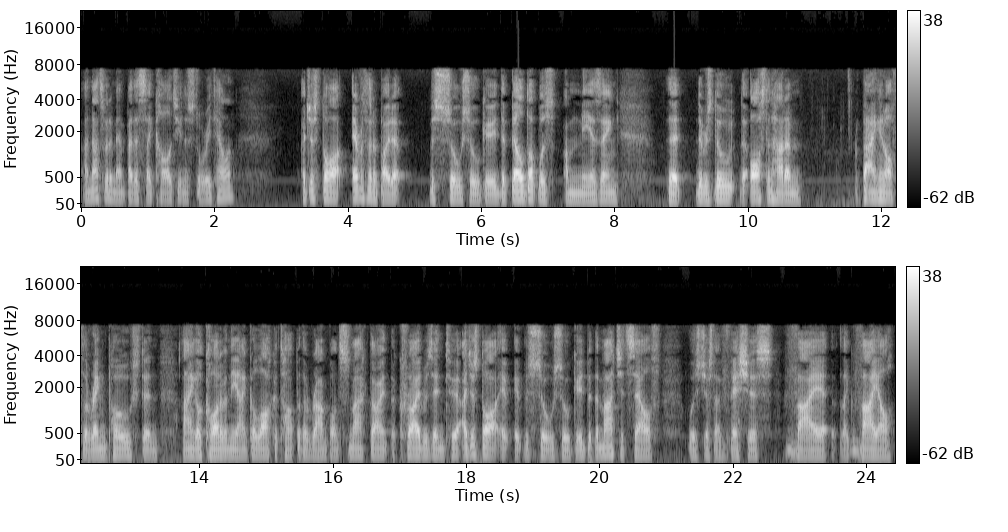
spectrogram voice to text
And that's what I meant by the psychology and the storytelling. I just thought everything about it was so so good. The build up was amazing. That there was no that Austin had him banging off the ring post and Angle caught him in the ankle lock atop of the ramp on SmackDown. The crowd was into it. I just thought it, it was so so good. But the match itself was just a vicious, vile, like vile,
